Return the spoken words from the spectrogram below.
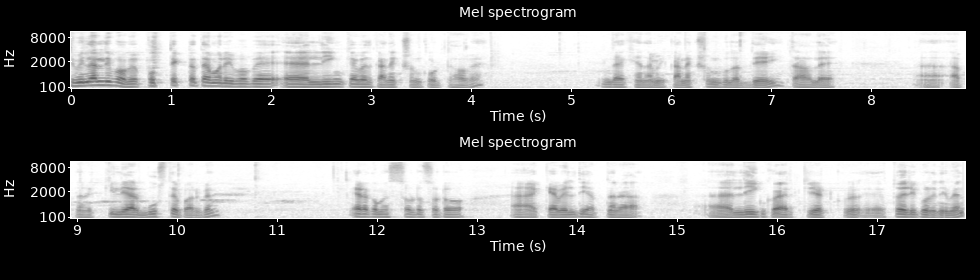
সিমিলারলি ভাবে প্রত্যেকটাতে আমার এইভাবে লিঙ্ক কেবল কানেকশন করতে হবে। দেখেন আমি কানেকশনগুলো দেই, তাহলে আপনারা ক্লিয়ার বুঝতে পারবেন। এরকমের ছোট ছোট ক্যাবেল দিয়ে আপনারা লিঙ্ক ওয়্যার ক্রিয়েট করে তৈরি করে নেবেন।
